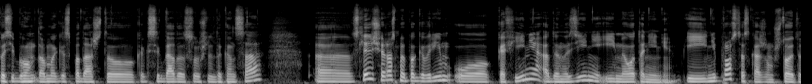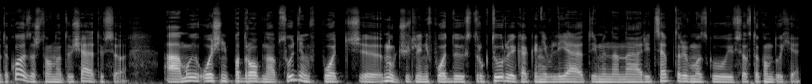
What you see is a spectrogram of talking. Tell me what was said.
Спасибо вам, дамы и господа, что, как всегда, дослушали до конца. Э, в следующий раз мы поговорим о кофеине, аденозине и мелатонине. И не просто скажем, что это такое, за что он отвечает и все, а мы очень подробно обсудим, вплоть, э, ну, чуть ли не вплоть до их структуры, как они влияют именно на рецепторы в мозгу и все в таком духе.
